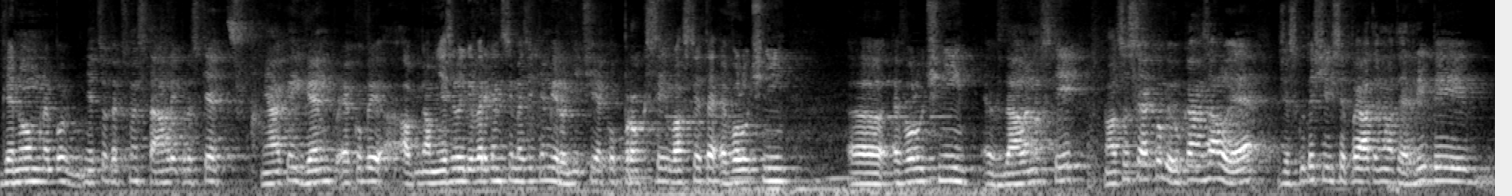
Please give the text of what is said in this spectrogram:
genom nebo něco, tak jsme stáhli prostě nějaký gen jakoby, a měřili divergenci mezi těmi rodiči jako proxy vlastně té evoluční Eh, evoluční vzdálenosti. No a co se jakoby ukázalo je, že skutečně, když se podíváte na ty ryby, eh,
